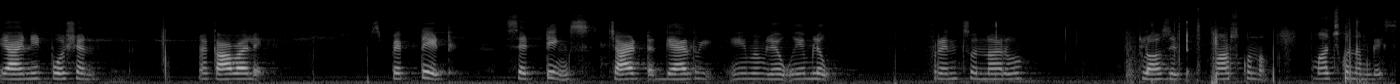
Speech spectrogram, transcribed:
yeah I need potion నాకు కావాలి. స్పెక్టేట్ సెట్టింగ్స్ చాట్ గ్యాలరీ ఏమేమి లేవు ఏం లేవు. ఫ్రెండ్స్ ఉన్నారు. క్లాజెట్ మార్చుకుందాం. మార్చుకుందాం గైస్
